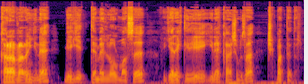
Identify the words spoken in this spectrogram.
kararların yine bilgi temelli olması gerekliliği yine karşımıza çıkmaktadır.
